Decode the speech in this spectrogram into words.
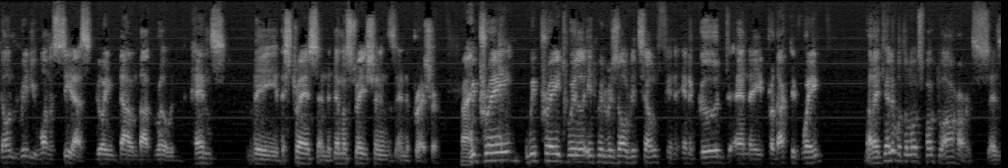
don't really want to see us going down that road. Hence the the stress and the demonstrations and the pressure. Right. We pray we pray it will it will resolve itself in in a good and a productive way. But I tell you what the Lord spoke to our hearts as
